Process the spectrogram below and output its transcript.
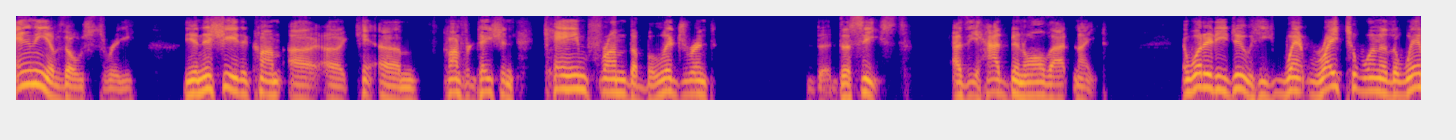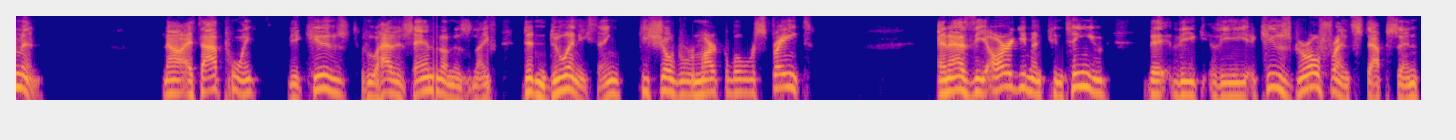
any of those three. The initiated com, uh, uh, um, confrontation came from the belligerent d- deceased, as he had been all that night. And what did he do? He went right to one of the women. Now, at that point, the accused, who had his hand on his knife, didn't do anything. He showed remarkable restraint. And as the argument continued, the the the accused girlfriend steps in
